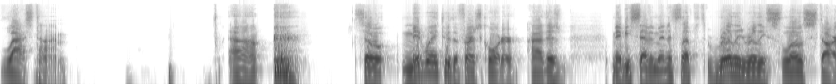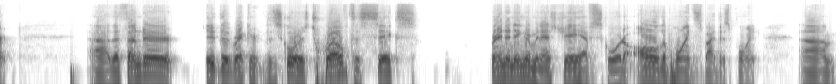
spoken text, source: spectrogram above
last time. Uh, so midway through the first quarter, uh, there's maybe seven minutes left. Really, really slow start. Uh, the Thunder, the record, the score is twelve to six. Brandon Ingram and SGA have scored all the points by this point. Um,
